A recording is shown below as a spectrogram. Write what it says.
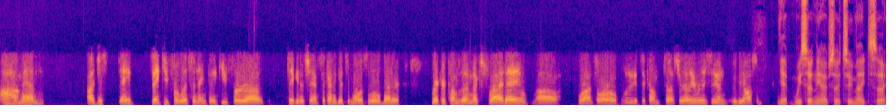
Ah, man, I just hey, thank you for listening. Thank you for uh, taking a chance to kind of get to know us a little better. Record comes out next Friday. Uh, we're on tour. Hopefully, we get to come to Australia really soon. It'd be awesome. Yep, we certainly hope so too, mate. So,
